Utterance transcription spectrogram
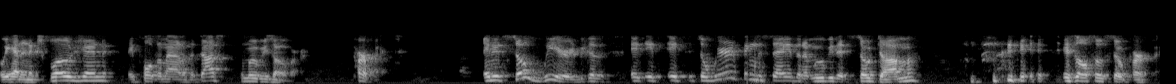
We had an explosion. They pulled them out of the dust. The movie's over. Perfect. And it's so weird because it, it, it, it's a weird thing to say that a movie that's so dumb is also so perfect.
